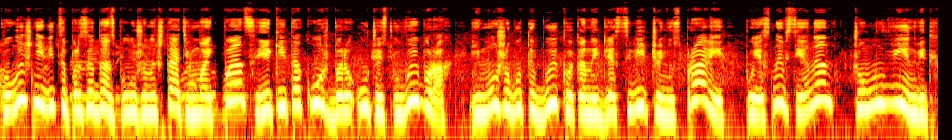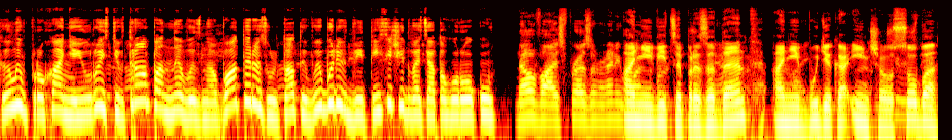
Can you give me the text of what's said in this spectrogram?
Колишній віце-президент Сполучених Штатів Майк Пенс, який також бере участь у виборах і може бути викликаний для свідчень у справі, пояснив CNN, чому він відхилив прохання юристів Трампа не визнавати результати виборів 2020 року. Ані віце-президент, ані будь-яка інша особа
